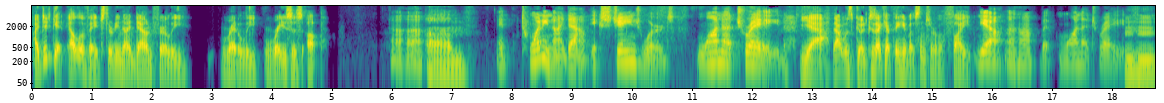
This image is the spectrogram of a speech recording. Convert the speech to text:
I did get elevates 39 down fairly readily, raises up. Uh-huh. Um, And 29 down. Exchange words. Wanna trade. yeah, that was good because I kept thinking about some sort of a fight. Yeah, uh huh. But wanna trade. hmm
